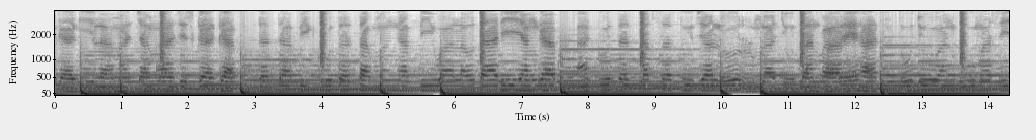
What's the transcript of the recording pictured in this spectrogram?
Belaga gila macam Aziz gagap. Tetapi ku tetap mengabdi walau tak dianggap Aku tetap satu jalur melaju tanpa rehat. Tujuanku masih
